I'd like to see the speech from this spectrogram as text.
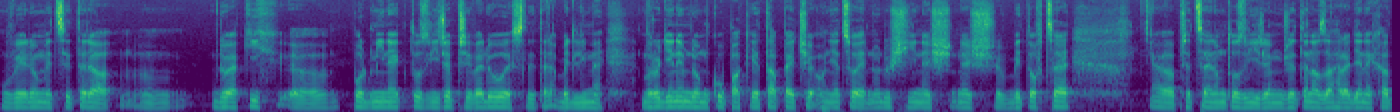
uvědomit si teda, do jakých podmínek to zvíře přivedu, jestli teda bydlíme v rodinném domku, pak je ta péče o něco jednodušší než, než v bytovce. Přece jenom to zvíře můžete na zahradě nechat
